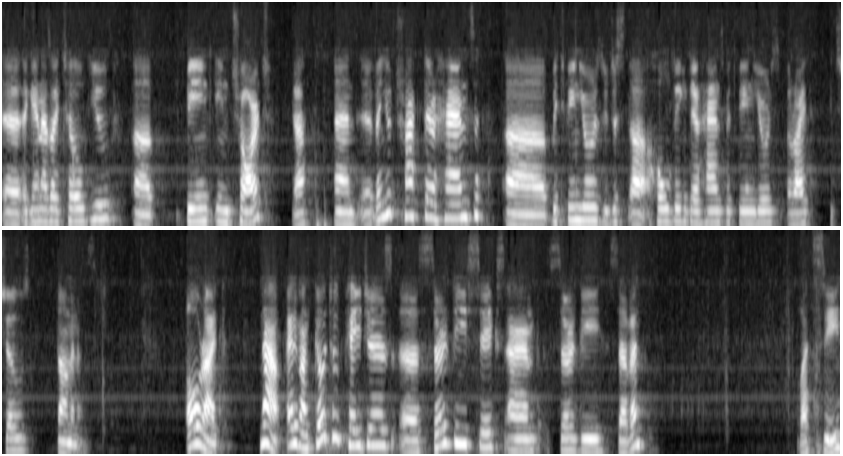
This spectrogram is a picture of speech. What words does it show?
uh, again, as I told you, uh, being in charge, yeah? And uh, when you track their hands uh, between yours you're just uh, holding their hands between yours right? It shows dominance. All right now everyone go to pages uh, 36 and 37 let's see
